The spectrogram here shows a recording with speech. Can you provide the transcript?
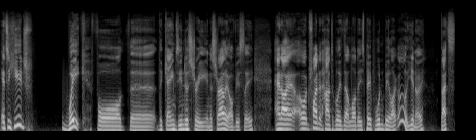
it's a huge week for the the games industry in Australia, obviously, and I, I would find it hard to believe that a lot of these people wouldn't be like, oh, you know. That's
